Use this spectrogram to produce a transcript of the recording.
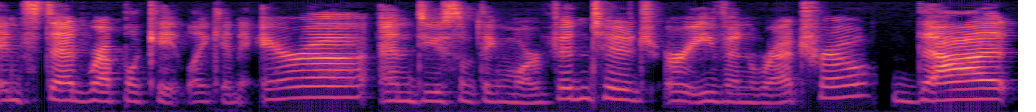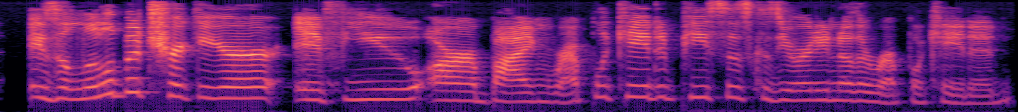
instead replicate like an era and do something more vintage or even retro, that is a little bit trickier if you are buying replicated pieces because you already know they're replicated.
